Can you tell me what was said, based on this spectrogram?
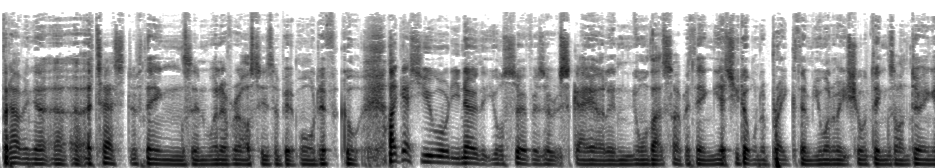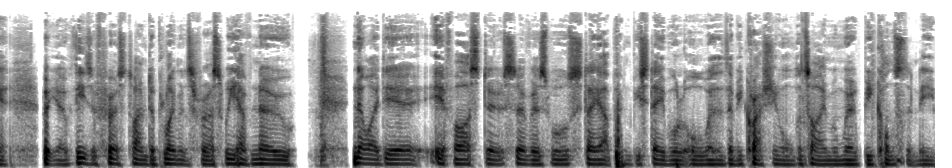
but having a, a, a, test of things and whatever else is a bit more difficult. I guess you already know that your servers are at scale and all that type of thing. Yes, you don't want to break them. You want to make sure things aren't doing it. But you know, these are first time deployments for us. We have no no idea if our servers will stay up and be stable or whether they'll be crashing all the time and we'll be constantly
